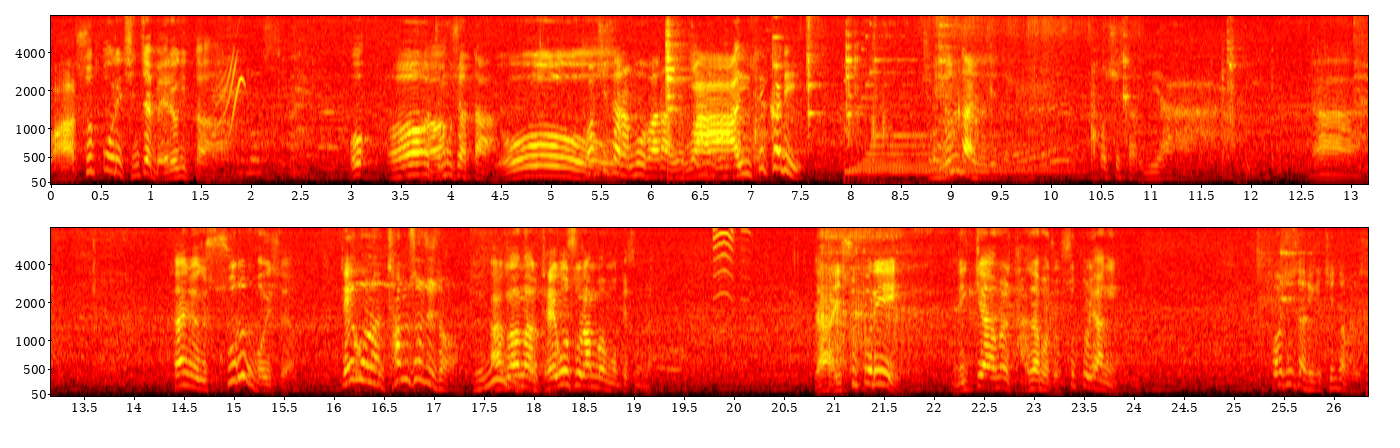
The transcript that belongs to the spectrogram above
와 숯불이 진짜 매력 있다. 어? 어, 주무셨다. 오. 고치살 한번 먹어봐라. 이거 와이 색깔이. 죽는다 이거 진짜. 고치살. 이야. 야. 사장님 여기 술은 뭐 있어요? 대구는 참소주죠. 아 그러면 대구 술 한번 먹겠습니다. 야 이 숯불이 느끼함을 다 잡아줘. 숯불 향이. 고치살 이게 진짜 맛있어.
